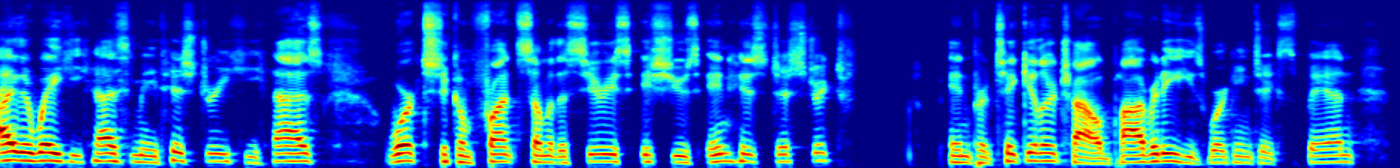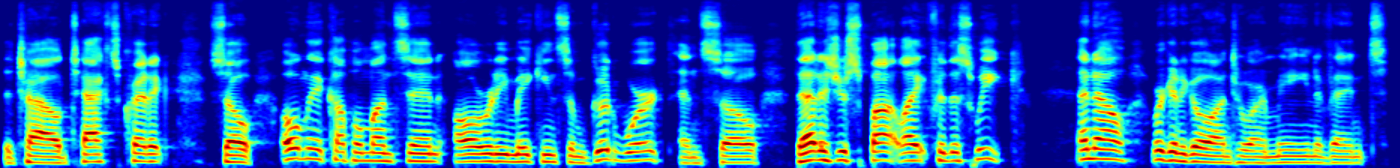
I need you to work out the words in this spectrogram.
Either way, he has made history. He has worked to confront some of the serious issues in his district in particular child poverty. He's working to expand the child tax credit. So, only a couple months in, already making some good work. And so, that is your spotlight for this week. And now we're going to go on to our main event.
